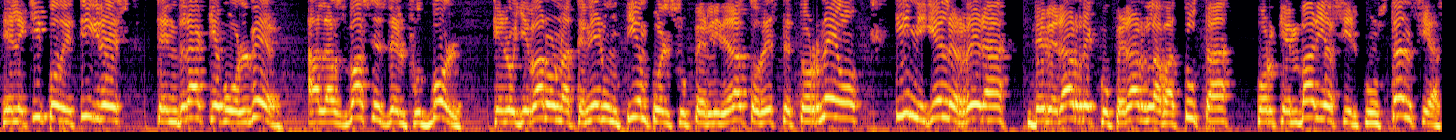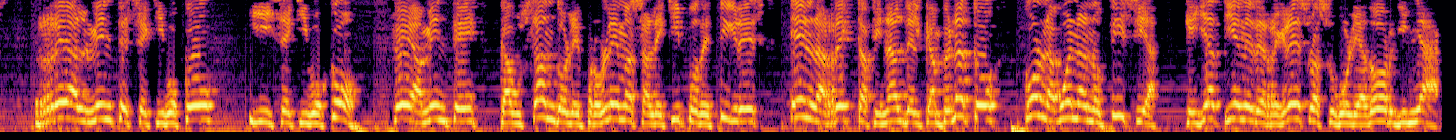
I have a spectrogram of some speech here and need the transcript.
El equipo de Tigres tendrá que volver a las bases del fútbol que lo llevaron a tener un tiempo el superliderato de este torneo y Miguel Herrera deberá recuperar la batuta porque en varias circunstancias realmente se equivocó y se equivocó feamente, causándole problemas al equipo de Tigres en la recta final del campeonato, con la buena noticia que ya tiene de regreso a su goleador Guiñac.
